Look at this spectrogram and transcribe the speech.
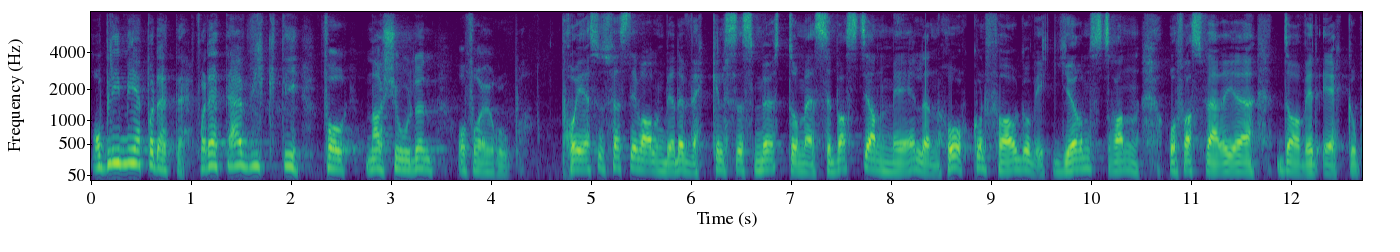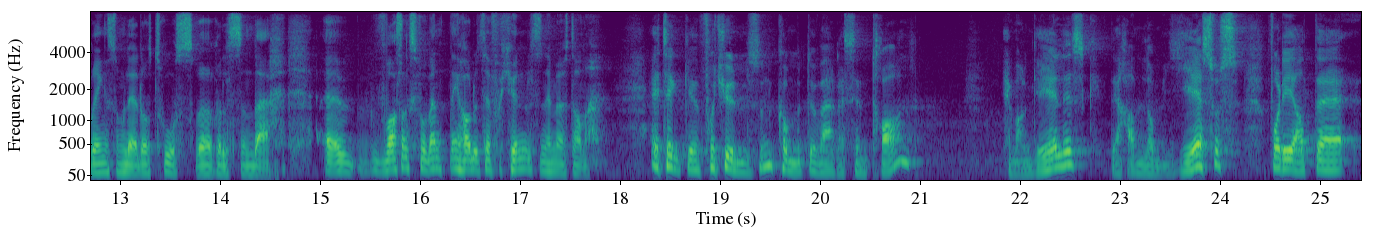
og bli med på dette, for dette er viktig for nasjonen og for Europa. På Jesusfestivalen blir det vekkelsesmøter med Sebastian Mælen, Håkon Fagervik, Jørn Strand og fra Sverige David Ekobring, som leder trosrørelsen der. Eh, hva slags forventning har du til forkynnelsen i møtene? Jeg tenker Forkynnelsen kommer til å være sentral, evangelisk. Det handler om Jesus. fordi at eh,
